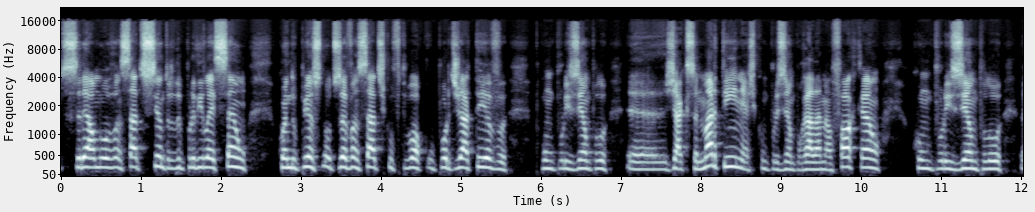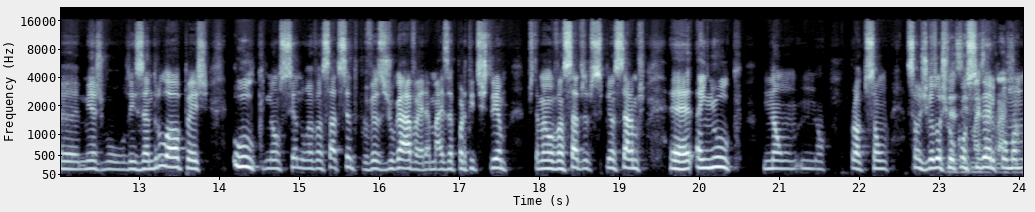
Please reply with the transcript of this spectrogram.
será o meu avançado centro de predileção, quando penso noutros avançados que o futebol o Porto já teve, como por exemplo uh, Jackson Martinez, como por exemplo Radamel Falcão, como por exemplo uh, mesmo Lisandro Lopes, Hulk, não sendo um avançado centro, por vezes jogava, era mais a partir de extremo, mas também um avançado, se pensarmos uh, em Hulk, não, não, pronto, são, são jogadores que eu considero como um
